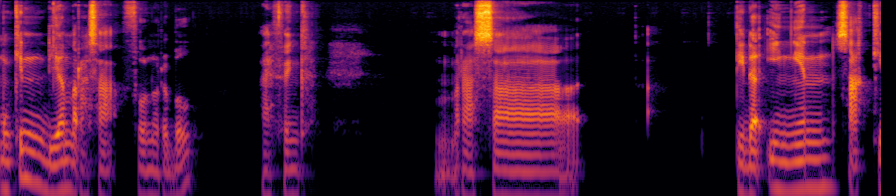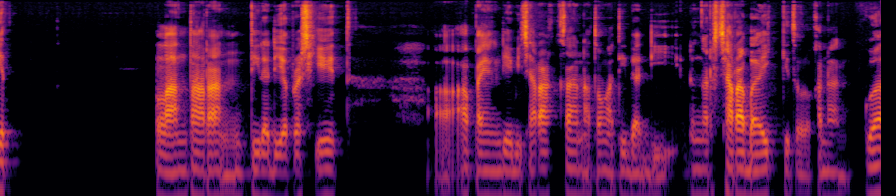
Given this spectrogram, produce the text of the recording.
mungkin dia merasa vulnerable I think. Merasa tidak ingin sakit lantaran tidak diapresiate uh, apa yang dia bicarakan atau nggak tidak didengar secara baik gitu loh. Karena gue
